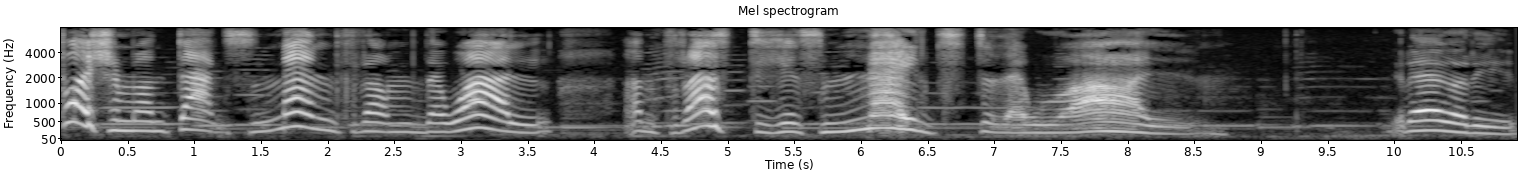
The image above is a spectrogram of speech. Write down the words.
push Montague's men from the wall and thrust his mates to the wall. Gregory,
